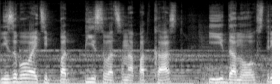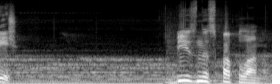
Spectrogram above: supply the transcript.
Не забывайте подписываться на подкаст и до новых встреч. Бизнес по плану.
